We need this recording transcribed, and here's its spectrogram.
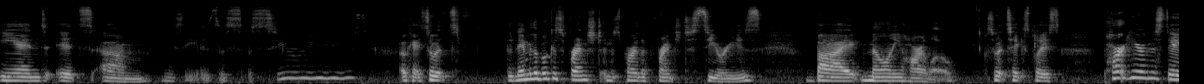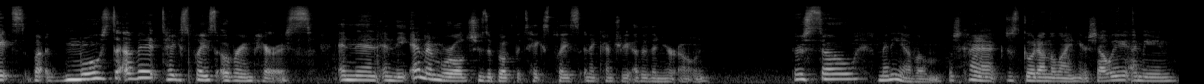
And it's, um, let me see, is this a series? Okay, so it's, the name of the book is Frenched and it's part of the Frenched series by Melanie Harlow. So it takes place part here in the States, but most of it takes place over in Paris. And then in the MM world, choose a book that takes place in a country other than your own. There's so many of them. Let's kind of just go down the line here, shall we? I mean,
